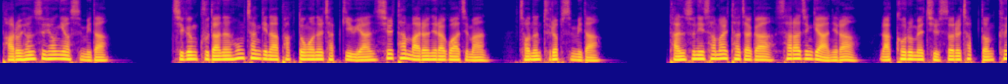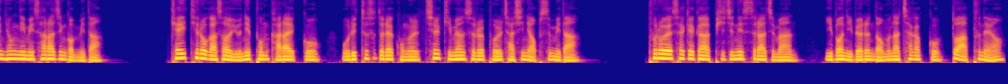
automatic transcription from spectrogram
바로 현수 형이었습니다. 지금 구단은 홍창기나 박동원을 잡기 위한 실탄 마련이라고 하지만 저는 두렵습니다. 단순히 3할 타자가 사라진 게 아니라 라커룸의 질서를 찾던 큰 형님이 사라진 겁니다. KT로 가서 유니폼 갈아입고 우리 투수들의 공을 칠 김현수를 볼 자신이 없습니다. 프로의 세계가 비즈니스라지만 이번 이별은 너무나 차갑고 또 아프네요.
